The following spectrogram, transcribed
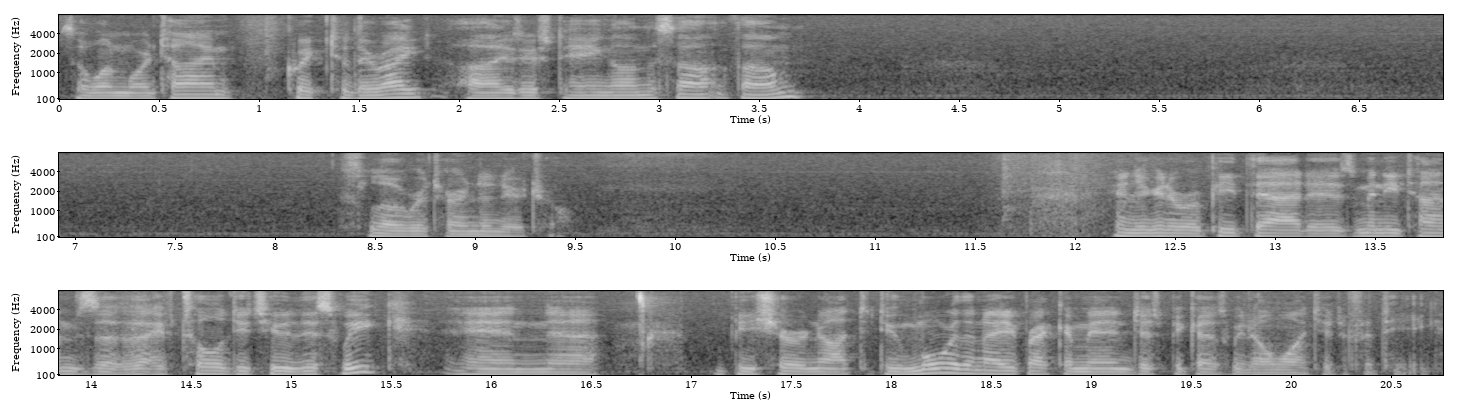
So one more time, quick to the right, eyes are staying on the thumb. Slow return to neutral. And you're going to repeat that as many times as I've told you to this week. And uh, be sure not to do more than I recommend just because we don't want you to fatigue.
